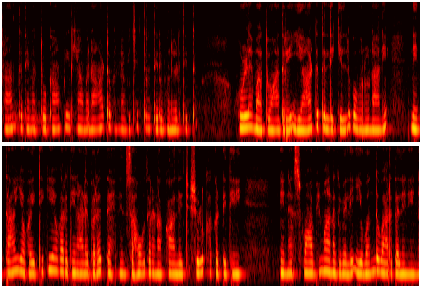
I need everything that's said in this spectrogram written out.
ಶಾಂತತೆ ಮತ್ತು ಗಾಂಭೀರ್ಯ ಅವನ ಆಟವನ್ನು ವಿಚಿತ್ರ ತಿರುವು ನೀಡುತ್ತಿತ್ತು. ಒಳ್ಳೆ ಮಾತು, ಆದರೆ ಈ ಆಟದಲ್ಲಿ ಗೆಲ್ಲುವವನು ನಾನೇ. ನಿನ್ನ ತಾಯಿಯ ವೈದ್ಯಕೀಯ ವರದಿ ನಾಳೆ ಬರುತ್ತೆ. ನಿನ್ನ ಸಹೋದರನ ಕಾಲೇಜ್ ಶುಲ್ಕ ಕಟ್ಟಿದ್ದೀನಿ. ನಿನ್ನ ಸ್ವಾಭಿಮಾನದ ಬೆಲೆ ಈ ಒಂದು ವಾರದಲ್ಲಿ ನಿನ್ನ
